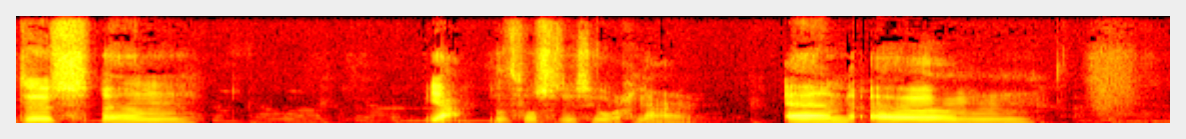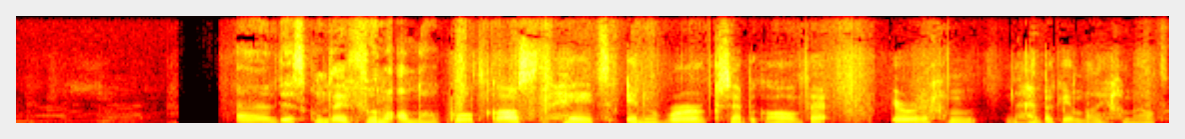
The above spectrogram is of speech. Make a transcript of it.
Dus um, ja, dat was dus heel erg naar. En um, uh, dit komt even van een andere podcast. Heet Inner Works. Heb ik al eerder heb ik helemaal niet gemeld.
